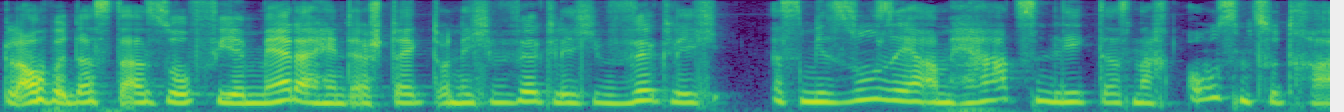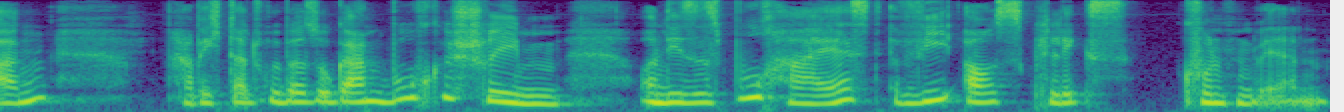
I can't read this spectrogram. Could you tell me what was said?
glaube, dass da so viel mehr dahinter steckt und ich wirklich, wirklich es mir so sehr am Herzen liegt, das nach außen zu tragen, habe ich darüber sogar ein Buch geschrieben. Und dieses Buch heißt Wie aus Klicks Kunden werden.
